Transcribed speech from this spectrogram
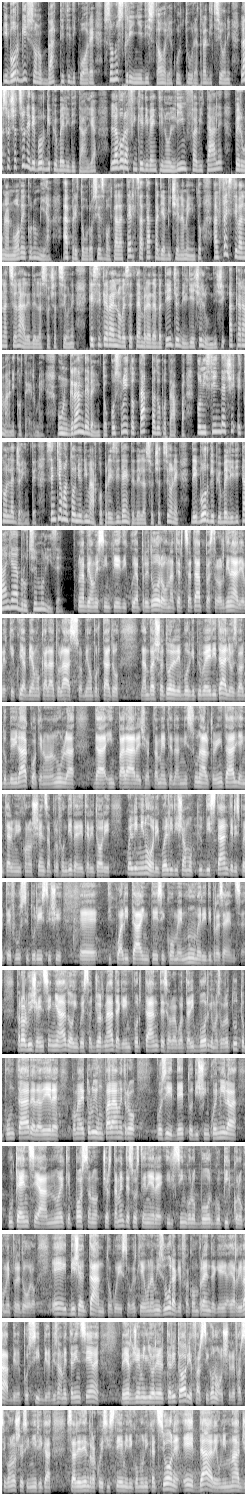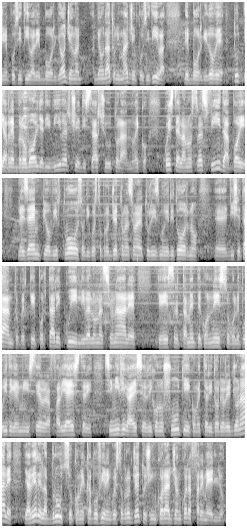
I borghi sono battiti di cuore, sono scrigni di storia, cultura, tradizioni. L'Associazione dei Borghi più belli d'Italia lavora affinché diventino linfa vitale per una nuova economia. A Pretoro si è svolta la terza tappa di avvicinamento al Festival Nazionale dell'Associazione, che si terrà il 9 settembre ad Abbateggio ed il 10 e l'11 a Caramanico Terme. Un grande evento costruito tappa dopo tappa con i sindaci e con la gente. Sentiamo Antonio Di Marco, presidente dell'Associazione dei Borghi più belli d'Italia, Abruzzo e Molise. Noi abbiamo messo in piedi qui a Pretoro una terza tappa straordinaria perché qui abbiamo calato l'asso, abbiamo portato l'ambasciatore dei borghi più belli d'Italia, Osvaldo Bevilacqua, che non ha nulla da imparare certamente da nessun altro in Italia in termini di conoscenza approfondita dei territori, quelli minori, quelli diciamo più distanti rispetto ai flussi turistici eh, di qualità intesi come numeri di presenze. Però lui ci ha insegnato in questa giornata che è importante salvaguardare i borghi ma soprattutto puntare ad avere, come ha detto lui, un parametro parámetro così detto di 5.000 utenze annue che possano certamente sostenere il singolo borgo piccolo come Pretoro e dice tanto questo perché è una misura che fa comprendere che è arrivabile, è possibile, bisogna mettere insieme le energie migliori del territorio e farsi conoscere, farsi conoscere significa stare dentro a quei sistemi di comunicazione e dare un'immagine positiva dei borghi, oggi una, abbiamo dato un'immagine positiva dei borghi dove tutti avrebbero voglia di viverci e di starci tutto l'anno, ecco questa è la nostra nostra sfida, poi l'esempio virtuoso di questo progetto nazionale del turismo in ritorno eh, dice tanto perché portare qui il livello nazionale che è strettamente connesso con le politiche del Ministero degli Affari Esteri significa essere riconosciuti come territorio regionale e avere l'Abruzzo come capofila in questo progetto ci incoraggia ancora a fare meglio.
